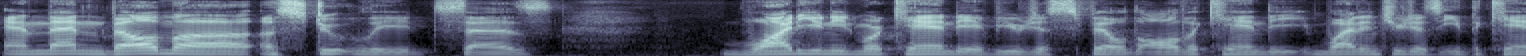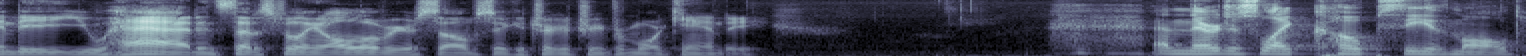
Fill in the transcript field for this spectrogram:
And then Velma astutely says, Why do you need more candy if you just spilled all the candy? Why didn't you just eat the candy you had instead of spilling it all over yourself so you could trick or treat for more candy? And they're just like cope seethe mauled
